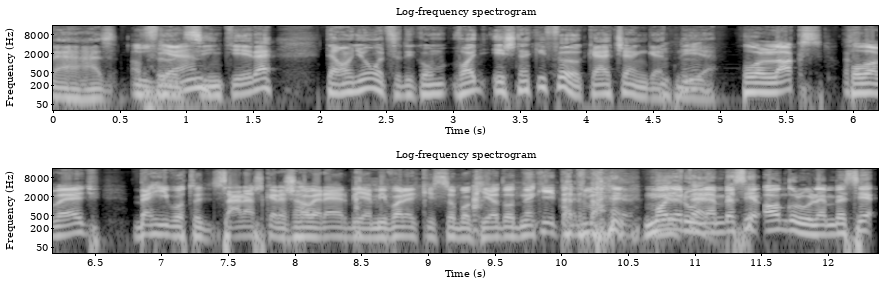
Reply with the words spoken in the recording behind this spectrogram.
panelház a Igen. föld szintjére, te a nyolcadikon vagy, és neki föl kell csengetnie. Hol laksz, hova megy, behívott, hogy szállás keres a haver Airbnb, van egy kis szoba, kiadod neki, tehát magyarul nem beszél, angolul nem beszél.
